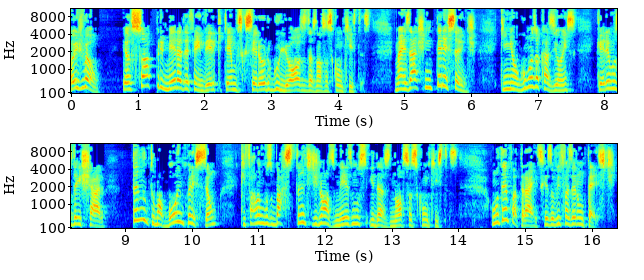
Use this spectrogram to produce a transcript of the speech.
Oi, João. Eu sou a primeira a defender que temos que ser orgulhosos das nossas conquistas, mas acho interessante que em algumas ocasiões queremos deixar tanto uma boa impressão que falamos bastante de nós mesmos e das nossas conquistas. Um tempo atrás, resolvi fazer um teste.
